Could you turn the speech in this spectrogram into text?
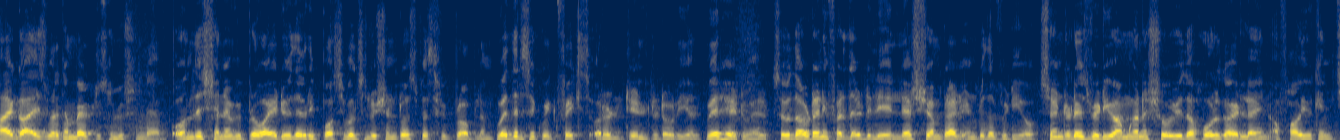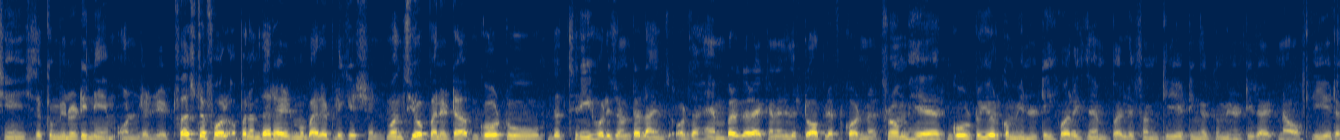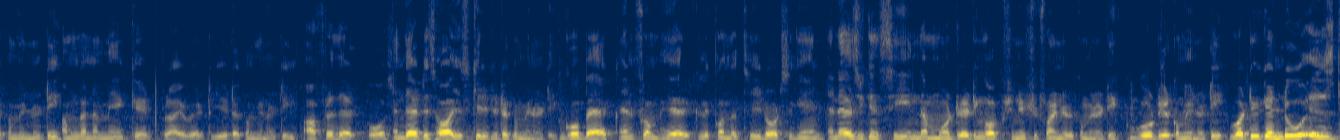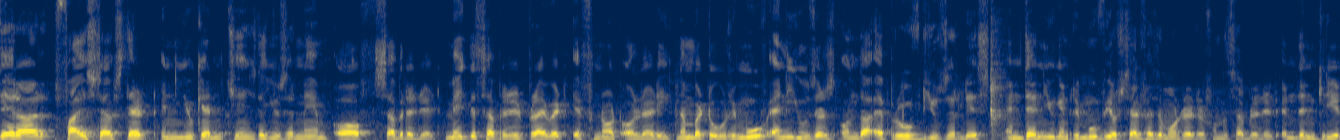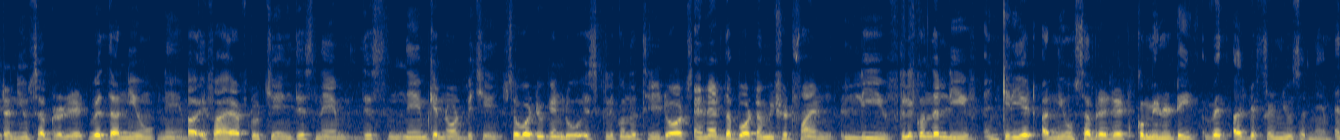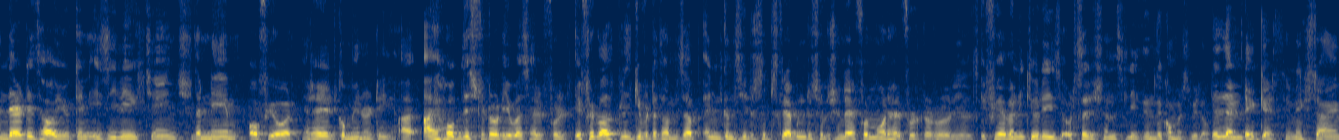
Hi guys, welcome back to Solution Lab. On this channel, we provide you with every possible solution to a specific problem. Whether it's a quick fix or a detailed tutorial, we're here to help. So without any further delay, let's jump right into the video. So in today's video, I'm gonna show you the whole guideline of how you can change the community name on Reddit. First of all, open up the Reddit mobile application. Once you open it up, go to the three horizontal lines or the hamburger icon in the top left corner. From here, go to your community. For example, if I'm creating a community right now, create a community. I'm gonna make it private, create a community after that post. And that is how I just created a community. Go back and from here click on the three dots again. And as you can see in the moderating option you should find your community. Go to your community. What you can do is there are five steps that in you can change the username of subreddit. Make the subreddit private if not already. Number two remove any users on the approved user list. And then you can remove yourself as a moderator from the subreddit and then create a new subreddit with the new name. Uh, if I have to change this name this name cannot be changed. So what you can do is click on the three dots and at the bottom you should find leave. Click on the leave and create a new subreddit community with a different username. And that is how you can easily change the name of your reddit community. I, I hope this tutorial was helpful. If it was please give it a thumbs up and consider subscribing to solution lab for more helpful tutorials. If you have any queries or suggestions leave them in the comments below. Till then take care. See you next time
